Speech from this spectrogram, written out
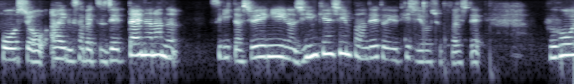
法省、アイヌ差別絶対ならぬ、杉田衆院議員の人権侵犯でという記事を紹介して、不法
